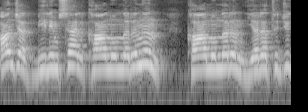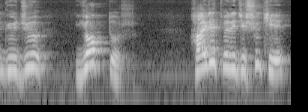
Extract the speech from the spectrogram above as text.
Ancak bilimsel kanunlarının kanunların yaratıcı gücü yoktur. Hayret verici şu ki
